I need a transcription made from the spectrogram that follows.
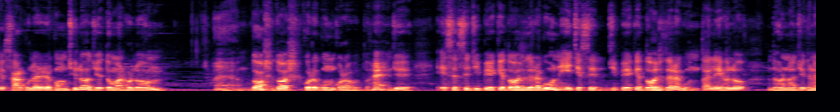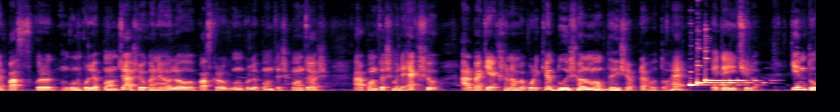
যে সার্কুলার এরকম ছিল যে তোমার হলো দশ দশ করে গুণ করা হতো হ্যাঁ? যে এসএসসি জিপিএ কে দশ দ্বারা গুণ এইচএসসি জিপিএ কে দশ দ্বারা গুণ। তাহলে হলো, ধরে নাও যেখানে পাঁচ করে গুণ করলে পঞ্চাশ, ওখানে হলো পাঁচ করে গুণ করলে পঞ্চাশ পঞ্চাশ। আর পঞ্চাশ মিলে একশো, আর বাকি একশো নম্বর পরীক্ষা দুইশোর মধ্যে হিসাবটা হতো হ্যাঁ? এটাই ছিল। কিন্তু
